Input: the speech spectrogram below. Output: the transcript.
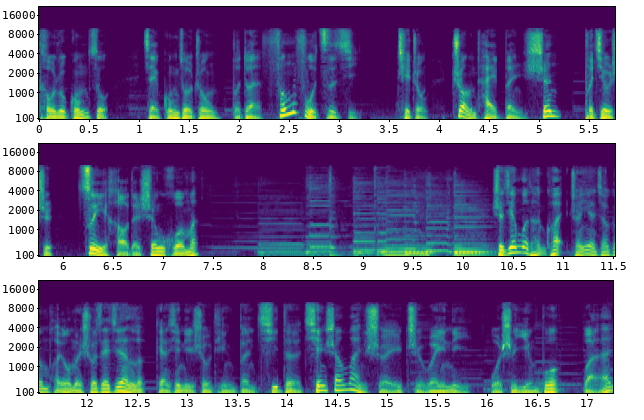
投入工作，在工作中不断丰富自己。这种状态本身，不就是最好的生活吗？时间过得很快，转眼就要跟朋友们说再见了。感谢你收听本期的《千山万水只为你》，我是迎波，晚安，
